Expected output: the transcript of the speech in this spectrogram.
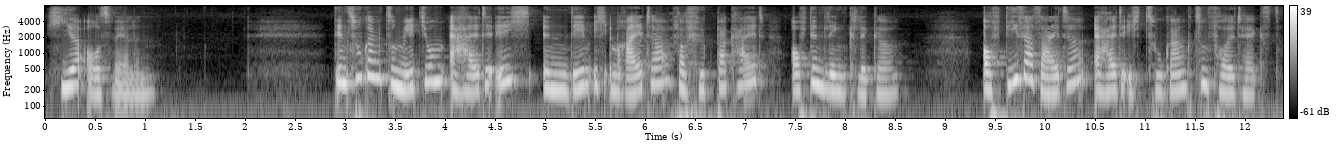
hier auswählen. Den Zugang zum Medium erhalte ich, indem ich im Reiter Verfügbarkeit auf den Link klicke. Auf dieser Seite erhalte ich Zugang zum Volltext.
